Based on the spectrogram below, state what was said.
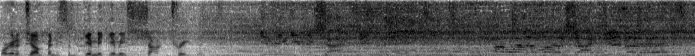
we're gonna jump into some gimme gimme shock treatment. Gimme, gimme shock treatment. I wanna, wanna treatment.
